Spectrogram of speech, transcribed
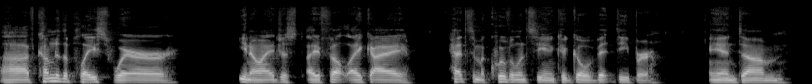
uh, I've come to the place where you know, I just I felt like I had some equivalency and could go a bit deeper. And um,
